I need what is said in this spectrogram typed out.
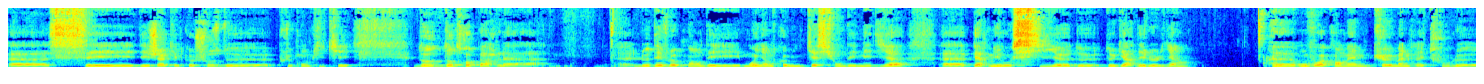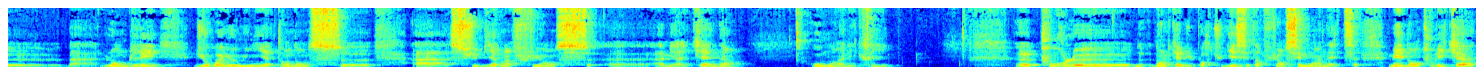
euh, c'est déjà quelque chose de plus compliqué. D'autre part, le développement des moyens de communication des médias permet aussi de, garder le lien. on voit quand même que malgré tout, bah, l'anglais du Royaume-Uni a tendance à subir l'influence américaine, au moins à l'écrit. Euh, dans le cas du portugais, cette influence est moins nette. Mais dans tous les cas,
